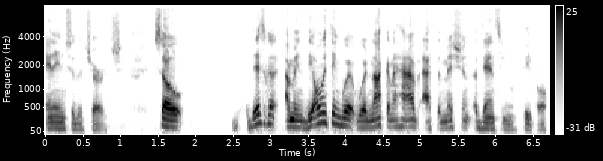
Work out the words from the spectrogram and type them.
and into the church. So there's going to, I mean, the only thing we're, we're not going to have at the mission are dancing people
